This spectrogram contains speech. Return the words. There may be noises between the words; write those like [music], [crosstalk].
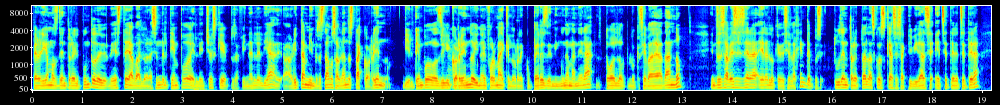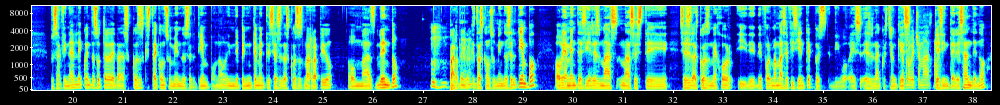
Pero digamos, dentro del punto de, de esta valoración del tiempo, el hecho es que, pues a final del día, ahorita mientras estamos hablando está corriendo y el tiempo sigue corriendo y no hay forma de que lo recuperes de ninguna manera, todo lo, lo que se va dando. Entonces a veces era, era lo que decía la gente, pues tú dentro de todas las cosas que haces, actividades, etcétera, etcétera, pues al final de cuentas otra de las cosas que está consumiendo es el tiempo, ¿no? Independientemente si haces las cosas más rápido o más lento, parte de lo que estás consumiendo es el tiempo. Obviamente, si eres más, más, este, si haces las cosas mejor y de, de forma más eficiente, pues digo, es, es una cuestión que es, más, ¿no? que es interesante, ¿no?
